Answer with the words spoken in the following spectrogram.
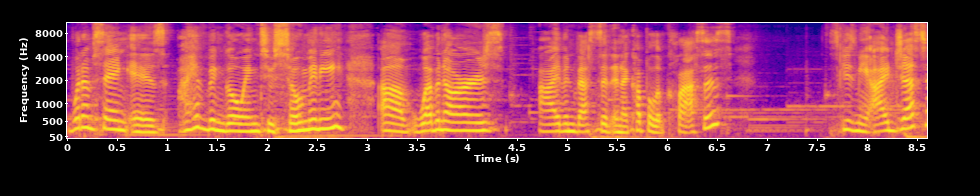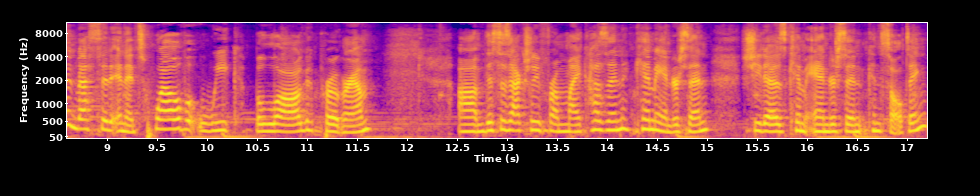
what I'm saying is I have been going to so many um, webinars. I've invested in a couple of classes excuse me, I just invested in a 12 week blog program. Um, this is actually from my cousin, Kim Anderson. She does Kim Anderson Consulting.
